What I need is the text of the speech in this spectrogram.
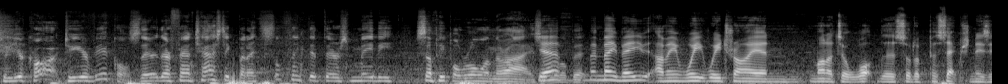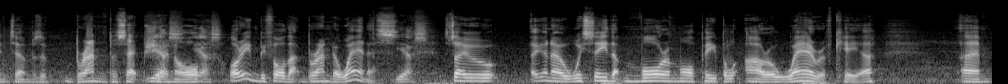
to your car, to your vehicles? They're they're fantastic, but I still think that there's maybe some people rolling their eyes a little bit. maybe. I mean, we, we try and monitor what the sort of perception is in terms of brand perception, Yes, or yes. or even before that, brand awareness. Yes. So uh, you know, we see that more and more people are aware of Kia. Um,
